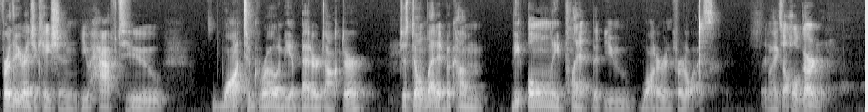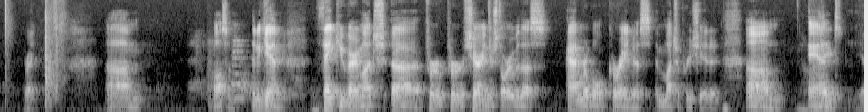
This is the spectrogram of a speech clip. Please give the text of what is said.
further your education. You have to want to grow and be a better doctor. Just don't let it become the only plant that you water and fertilize. Like- it's a whole garden. Right. Um, awesome. And again, thank you very much uh, for, for sharing your story with us. Admirable, courageous, and much appreciated. Um, and yeah,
